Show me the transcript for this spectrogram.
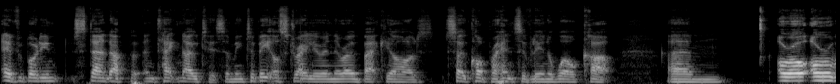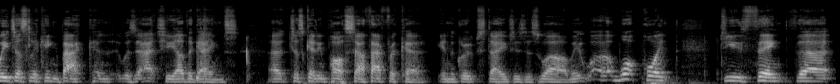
everybody stand up and take notice. I mean, to beat Australia in their own backyard so comprehensively in a World Cup, um, or, or are we just looking back and was it actually other games, uh, just getting past South Africa in the group stages as well? I mean, at what point do you think that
